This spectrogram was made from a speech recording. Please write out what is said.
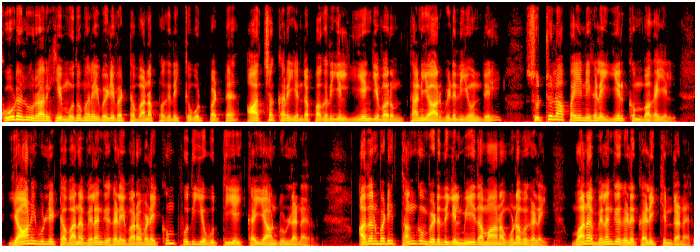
கூடலூர் அருகே முதுமலை வெளிவட்ட வனப்பகுதிக்கு உட்பட்ட ஆச்சக்கரை என்ற பகுதியில் இயங்கி வரும் தனியார் விடுதியொன்றில் சுற்றுலா பயணிகளை ஈர்க்கும் வகையில் யானை உள்ளிட்ட வன விலங்குகளை வரவழைக்கும் புதிய உத்தியை கையாண்டுள்ளனர். அதன்படி தங்கும் விடுதியில் மீதமான உணவுகளை வன விலங்குகளுக்கு அளிக்கின்றனர்.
